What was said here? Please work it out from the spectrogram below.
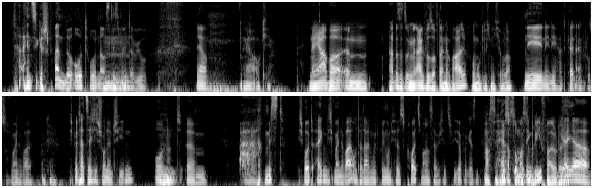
der einzige spannende O-Ton aus diesem Mhm. Interview. Ja, Ja, okay. Naja, aber ähm, hat das jetzt irgendeinen Einfluss auf deine Wahl? Vermutlich nicht, oder? nee, nee, nee, hat keinen Einfluss auf meine Wahl. Okay. Ich bin tatsächlich schon entschieden und ähm, ach Mist, ich wollte eigentlich meine Wahlunterlagen mitbringen und hier das Kreuz machen, das habe ich jetzt wieder vergessen. Machst du, hä, ach so, machst du Briefwahl oder ja, ja.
